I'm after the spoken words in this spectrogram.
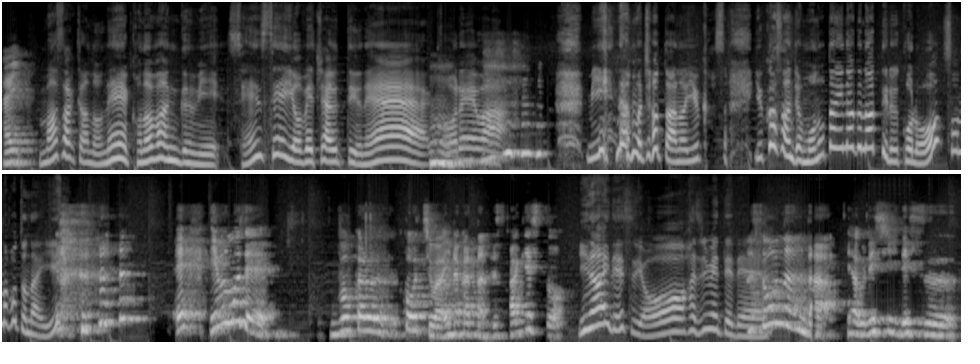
はい。まさかのね、この番組、先生呼べちゃうっていうね、うん、これは。みんなもちょっとあの、ゆかさん、ゆかさんじゃ物足りなくなってる頃？そんなことない？え、今までボーカルコーチはいなかったんですか？ゲスト。いないですよ。初めてで。そうなんだ。いや、嬉しいです。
